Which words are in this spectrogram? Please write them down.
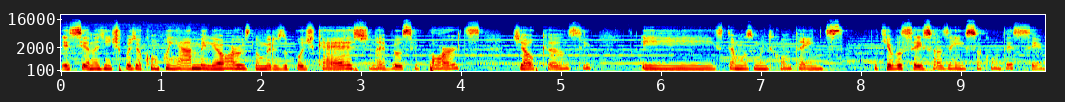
Esse ano a gente pôde acompanhar melhor os números do podcast, né, ver os reports de alcance e estamos muito contentes porque vocês fazem isso acontecer.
